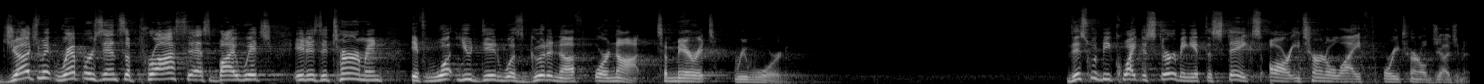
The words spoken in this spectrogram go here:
Judgment represents a process by which it is determined if what you did was good enough or not to merit reward. This would be quite disturbing if the stakes are eternal life or eternal judgment.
